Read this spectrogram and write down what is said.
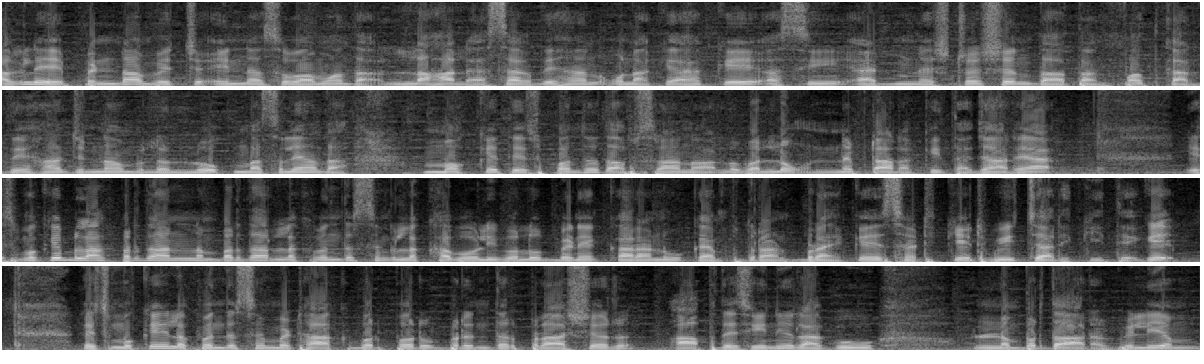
ਅਗਲੇ ਪਿੰਡਾਂ ਵਿੱਚ ਇਹਨਾਂ ਸੇਵਾਵਾਂ ਦਾ ਲਾਹਾ ਲੈ ਸਕਦੇ ਹਨ। ਉਹਨਾਂ ਕਿਹਾ ਕਿ ਅਸੀਂ ਐਡਮਿਨਿਸਟ੍ਰੇਸ਼ਨ ਦਾ ਧੰਨਵਾਦ ਕਰਦੇ ਹਾਂ, ਜਿਨ੍ਹਾਂ ਵੱਲੋਂ ਲੋਕ ਮਸਲਿਆਂ ਦਾ ਮੌਕੇ ਤੇ ਸਬੰਧਤ ਅਫਸਰਾਂ ਨਾਲ ਵੱਲੋਂ ਨਿਪਟਾਰਾ ਕੀਤਾ ਜਾ ਰਿਹਾ ਹੈ। ਇਸ ਮੌਕੇ ਬਲਾਕ ਪ੍ਰਧਾਨ ਨੰਬਰਦਾਰ ਲਖਵਿੰਦਰ ਸਿੰਘ ਲੱਖਾ ਬੋਲੀ ਵੱਲੋਂ ਬਿਨੇਕਾਰਾਂ ਨੂੰ ਕੈਂਪ ਦੌਰਾਨ ਬਣਾਏ ਗਏ ਸਰਟੀਫਿਕੇਟ ਵੀ ਜਾਰੀ ਕੀਤੇ ਗਏ। ਇਸ ਮੌਕੇ ਲਖਵਿੰਦਰ ਸਿੰਘ ਮਿਠਾ ਅਕਬਰਪੁਰ ਵਰਿੰਦਰ ਪ੍ਰਾਸ਼ਰ, ਆਪ ਦੇ ਸੀਨੀਅਰ ਆਗੂ ਨੰਬਰਦਾਰ William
